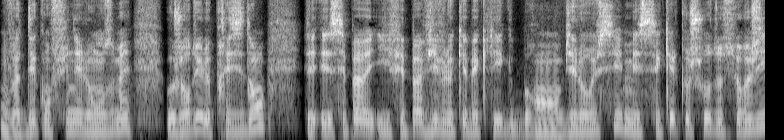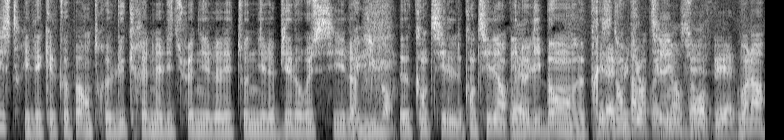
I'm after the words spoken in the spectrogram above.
on va déconfiner le 11 mai Aujourd'hui, le président, c'est pas, il fait pas vivre le Québec libre en Biélorussie, mais c'est quelque chose de ce registre. Il est quelque part entre l'Ukraine, la Lituanie, la Lettonie, la Biélorussie, la, le Liban. Euh, quand il, quand il est, et le Liban, euh, président par voilà.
